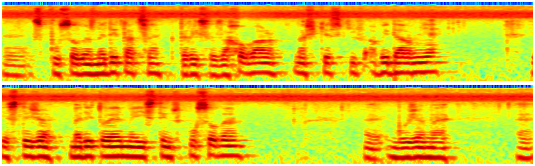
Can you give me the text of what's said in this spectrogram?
eh, způsobem meditace, který se zachoval naštěstí v abidarmě, jestliže meditujeme jistým způsobem, eh, můžeme Eh,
